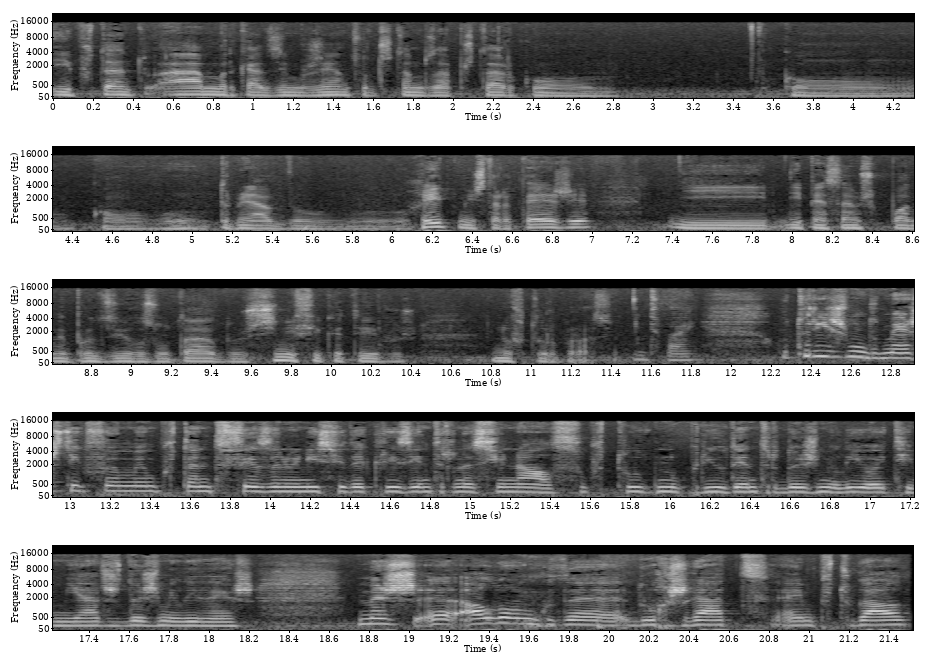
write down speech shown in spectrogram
e, portanto, há mercados emergentes onde estamos a apostar com com, com um determinado ritmo e estratégia e, e, pensamos que podem produzir resultados significativos no futuro próximo. Muito bem. O turismo doméstico foi uma importante defesa no início da crise internacional, sobretudo no período entre 2008 e meados de 2010. Mas uh, ao longo da, do resgate em Portugal,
